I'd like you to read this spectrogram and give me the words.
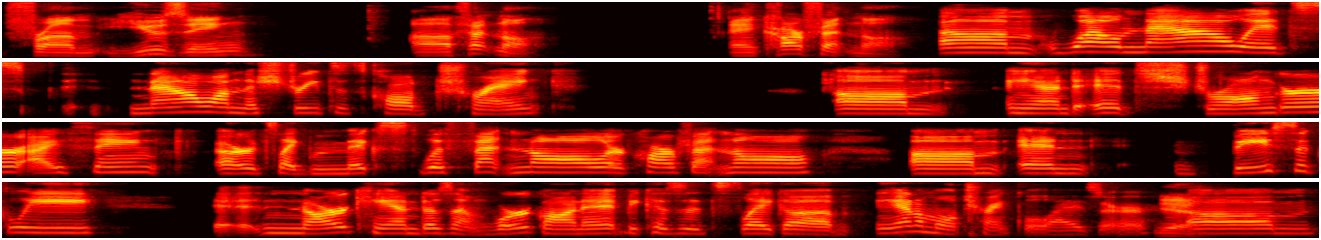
from using uh, fentanyl and carfentanil. Um, well, now it's now on the streets it's called Tranq. Um, and it's stronger, I think, or it's like mixed with fentanyl or carfentanil. Um, and basically eh, Narcan doesn't work on it because it's like a animal tranquilizer. Yeah. Um,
